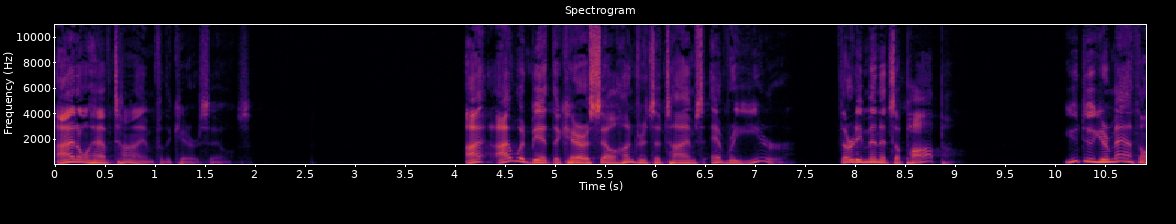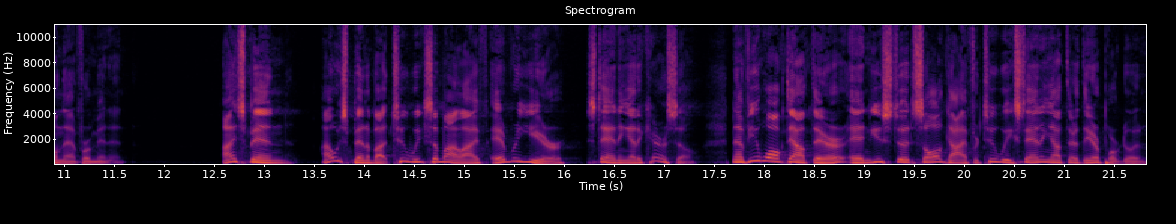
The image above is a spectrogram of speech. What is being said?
I don't have time for the carousels. I, I would be at the carousel hundreds of times every year, 30 minutes a pop. You do your math on that for a minute. I spend, I would spend about two weeks of my life every year standing at a carousel. Now, if you walked out there and you stood, saw a guy for two weeks standing out there at the airport doing,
